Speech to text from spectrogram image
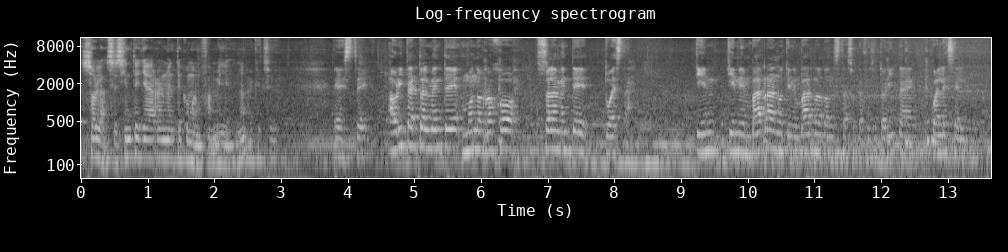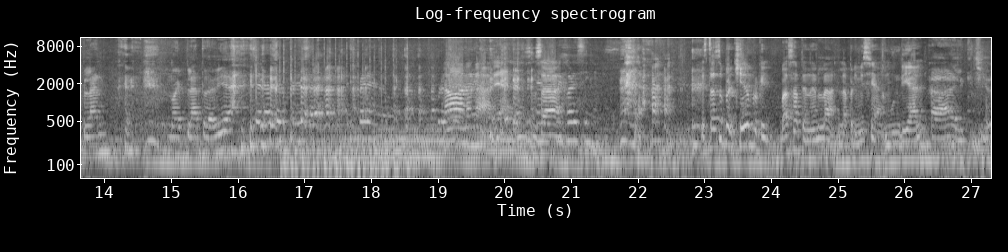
sola, se siente ya realmente como en familia, ¿no? Ah, qué chido. Este, ahorita actualmente Mono Rojo solamente tuesta. ¿Tien- ¿Tienen barra? ¿No tienen barra? ¿Dónde está su cafecito ahorita? ¿Cuál es el plan? no hay plan todavía. Será sorpresa. Espérenlo. No, no, no, En o sea- los mejores cines. Está súper chido porque vas a tener la, la primicia mundial. Ay, qué chido.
